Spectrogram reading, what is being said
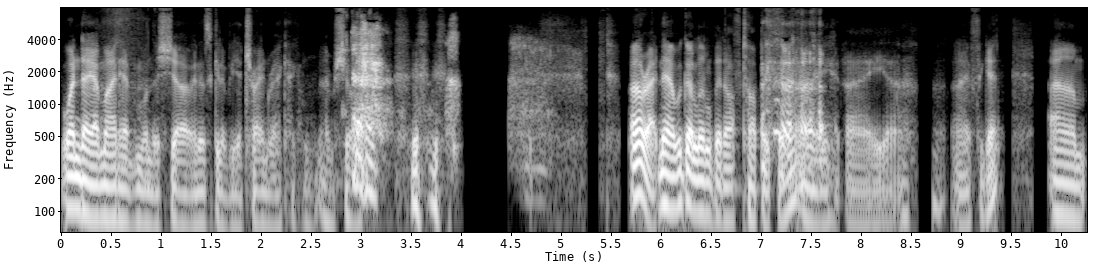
one day I might have him on the show, and it's going to be a train wreck. I'm, I'm sure. All right, now we've got a little bit off topic there. I I, uh, I forget, um,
